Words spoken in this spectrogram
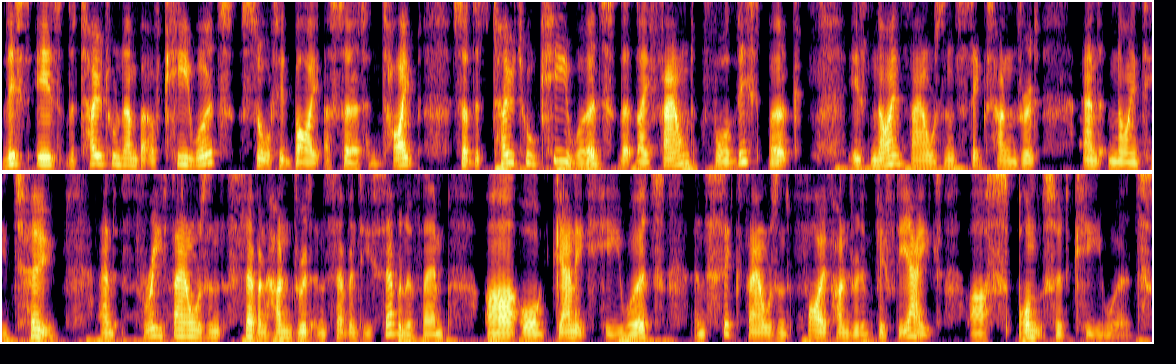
This is the total number of keywords sorted by a certain type. So the total keywords that they found for this book is 9692 and 3777 of them are organic keywords and 6,558 are sponsored keywords.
